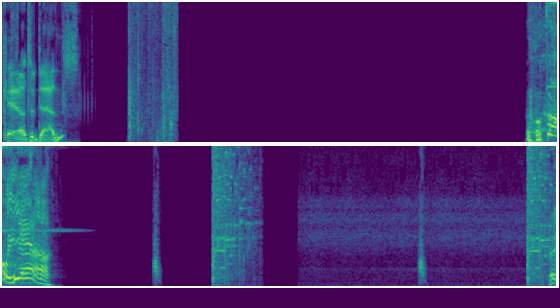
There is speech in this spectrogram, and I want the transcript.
Care to dance? Oh, yeah! Hey,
